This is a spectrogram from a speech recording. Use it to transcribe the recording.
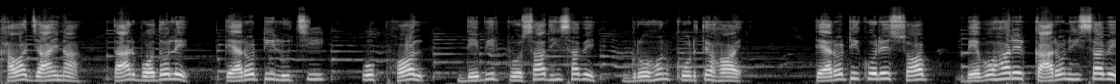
খাওয়া যায় না। তার বদলে তেরোটি লুচি ও ফল দেবীর প্রসাদ হিসাবে গ্রহণ করতে হয়। তেরোটি করে সব ব্যবহারের কারণ হিসাবে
